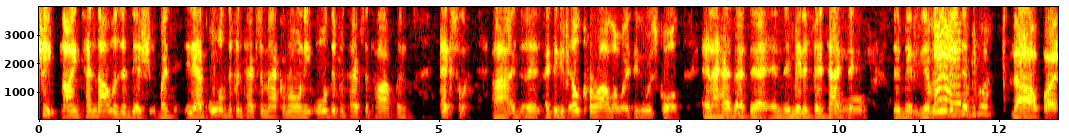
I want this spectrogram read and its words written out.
cheap, nine ten dollars a dish, but they have all different types of macaroni, all different types of toppings. Excellent. Uh, I think it's El Corralo, I think it was called, and I had that there, and they made it fantastic. Ooh. They made it. You ever, you ever eat that before? No, but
